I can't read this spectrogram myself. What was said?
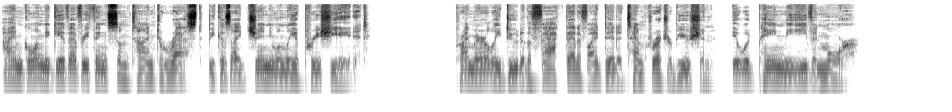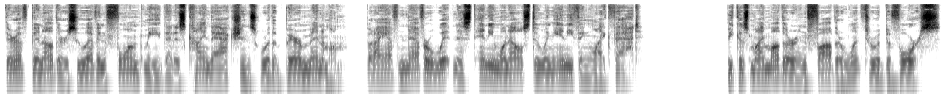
I am going to give everything some time to rest because I genuinely appreciate it. Primarily due to the fact that if I did attempt retribution, it would pain me even more. There have been others who have informed me that his kind actions were the bare minimum, but I have never witnessed anyone else doing anything like that. Because my mother and father went through a divorce,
